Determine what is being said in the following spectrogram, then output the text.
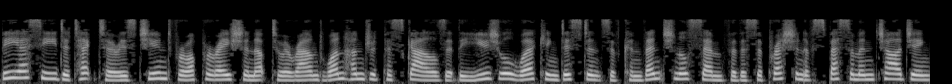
BSE detector is tuned for operation up to around 100 pascals at the usual working distance of conventional SEM for the suppression of specimen charging,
